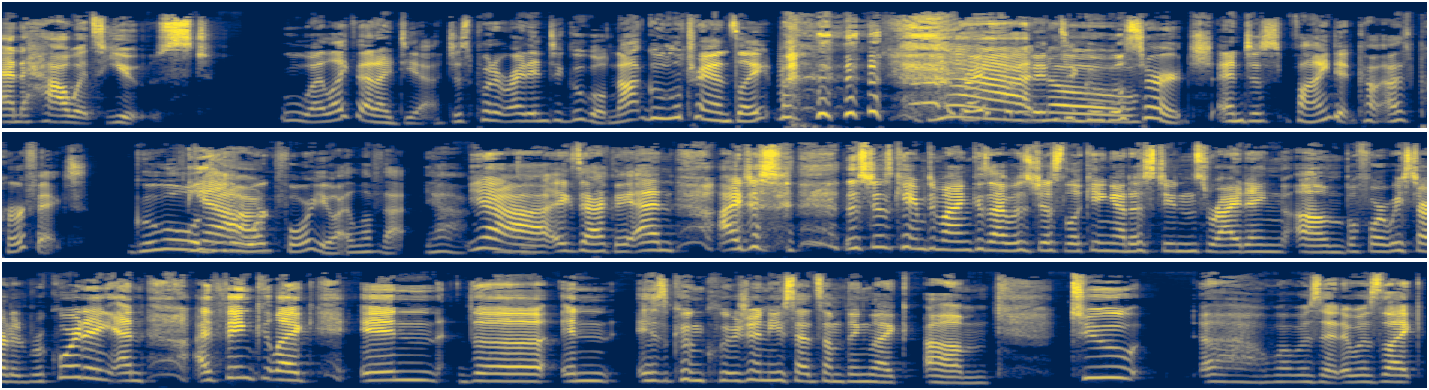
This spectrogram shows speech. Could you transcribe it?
and how it's used. Ooh, I like that idea. Just put it right into Google, not Google Translate, yeah, right? Put it into no. Google search and just find it. That's perfect. Google will yeah. do the work for you. I love that. Yeah. Yeah, exactly. And I just, this just came to mind because I was just looking at a student's writing, um, before we started recording. And I think like in the, in his conclusion, he said something like, um, to, uh, what was it? It was like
